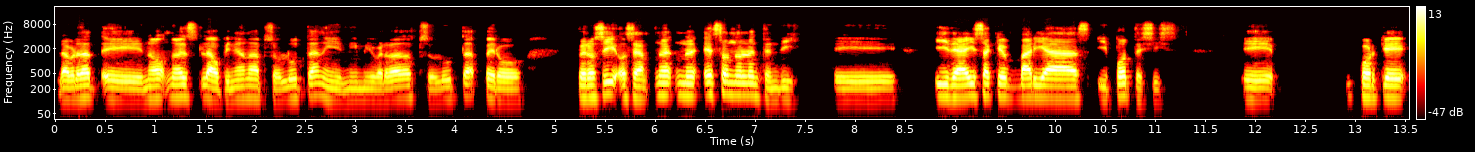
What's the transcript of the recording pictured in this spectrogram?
la verdad, eh, no, no es la opinión absoluta ni, ni mi verdad absoluta, pero, pero sí, o sea, eso no lo entendí. Eh, y de ahí saqué varias hipótesis. porque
